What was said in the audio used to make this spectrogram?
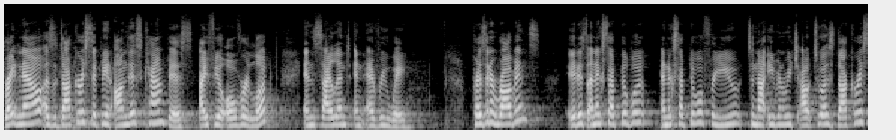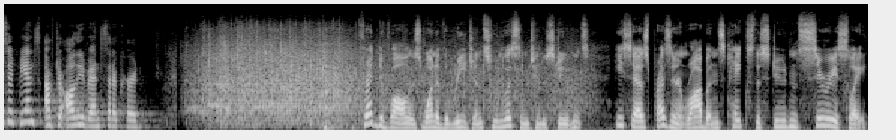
Right now, as a DACA recipient on this campus, I feel overlooked and silent in every way. President Robbins, it is unacceptable unacceptable for you to not even reach out to us DACA recipients after all the events that occurred. Fred DuVal is one of the regents who listened to the students. He says President Robbins takes the students seriously,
